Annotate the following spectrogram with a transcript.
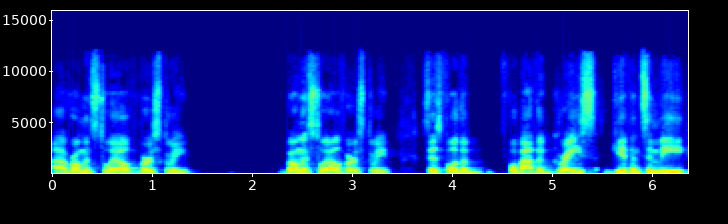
uh, Romans 12, verse 3. Romans 12, verse 3 says, For the for by the grace given to me,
